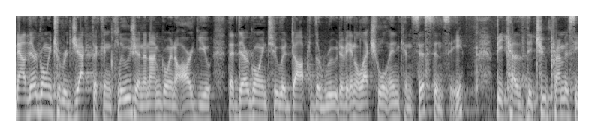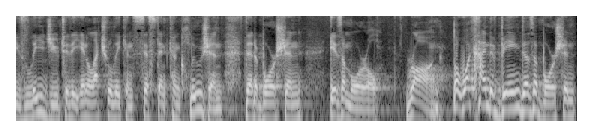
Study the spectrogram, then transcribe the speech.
Now, they're going to reject the conclusion, and I'm going to argue that they're going to adopt the route of intellectual inconsistency because the two premises lead you to the intellectually consistent conclusion that abortion is immoral wrong. But what kind of being does abortion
